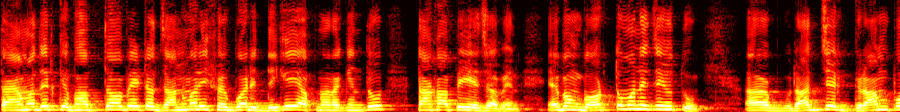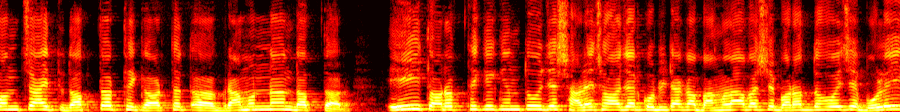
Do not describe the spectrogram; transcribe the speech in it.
তাই আমাদেরকে ভাবতে হবে এটা জানুয়ারি, ফেব্রুয়ারির দিকেই আপনারা কিন্তু টাকা পেয়ে যাবেন। এবং বর্তমানে যেহেতু রাজ্যের গ্রাম পঞ্চায়েত দপ্তর থেকে অর্থাৎ আহ, গ্রাম দপ্তর এই তরফ থেকে কিন্তু যে সাড়ে ছ হাজার কোটি টাকা বাংলা আবাসে বরাদ্দ হয়েছে বলেই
